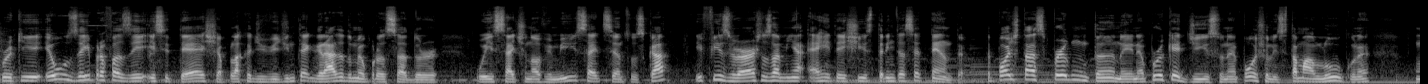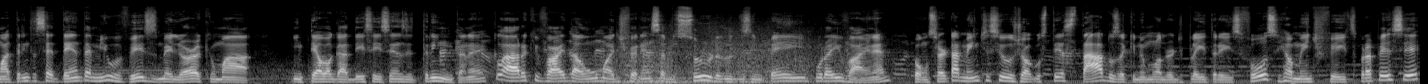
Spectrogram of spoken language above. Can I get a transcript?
Porque eu usei para fazer esse teste a placa de vídeo integrada do meu processador, o i7 9700K, e fiz versus a minha RTX 3070. Você pode estar se perguntando aí, né, por que disso, né? Poxa, Luiz, você tá maluco, né? Uma 3070 é mil vezes melhor que uma Intel HD 630, né? Claro que vai dar uma diferença absurda no desempenho e por aí vai, né? Bom, certamente se os jogos testados aqui no emulador de Play 3 fossem realmente feitos para PC,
